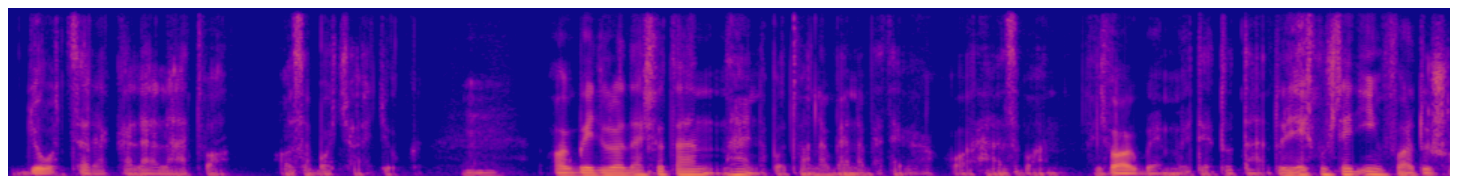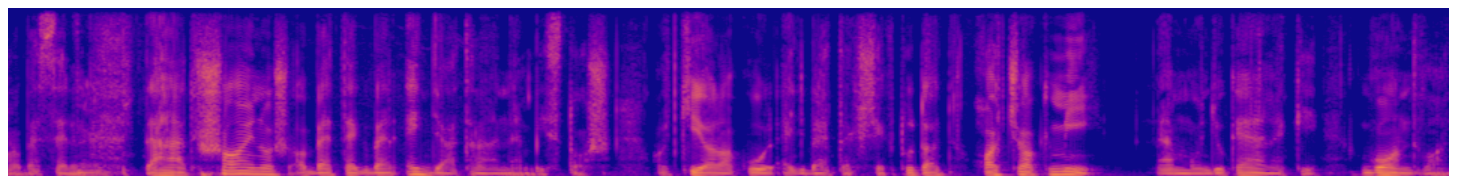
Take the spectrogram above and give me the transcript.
gyógyszerekkel ellátva hazabocsátjuk. Mm vakbélgyulladás után hány napot vannak benne betegek a kórházban? Egy vakbélműtét után. Ugye, és most egy infarktusról beszélünk. Igen. Tehát sajnos a betegben egyáltalán nem biztos, hogy kialakul egy betegség tudat, ha csak mi nem mondjuk el neki. Gond van,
